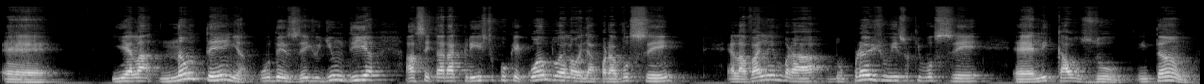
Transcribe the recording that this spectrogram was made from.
é, e ela não tenha o desejo de um dia aceitar a Cristo, porque quando ela olhar para você, ela vai lembrar do prejuízo que você é, lhe causou. Então,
